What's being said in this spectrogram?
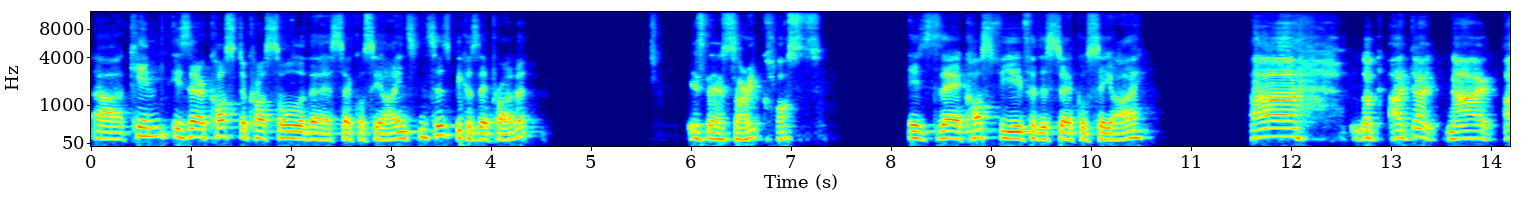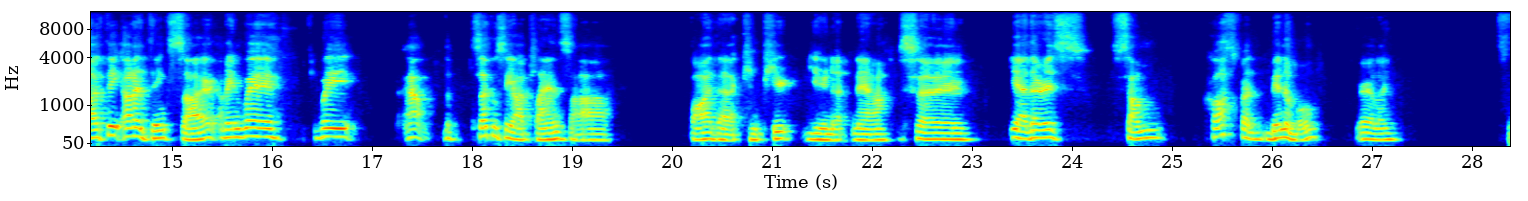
Uh, Kim, is there a cost across all of the Circle CI instances because they're private? Is there, sorry, costs? Is there cost for you for the Circle CI? Uh, look, I don't know. I think I don't think so. I mean, we're we our the Circle CI plans are by the compute unit now. So yeah, there is some cost, but minimal, really. It's,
